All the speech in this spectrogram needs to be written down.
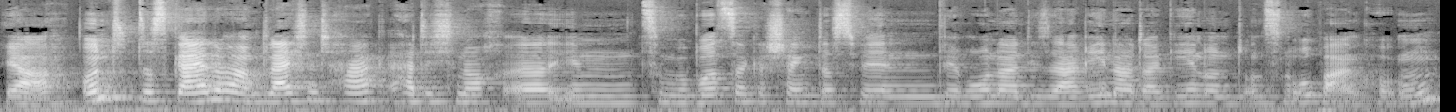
Ja, und das Geile war, am gleichen Tag hatte ich noch äh, ihm zum Geburtstag geschenkt, dass wir in Verona diese Arena da gehen und uns eine Oper angucken.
